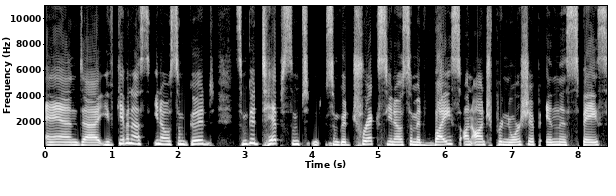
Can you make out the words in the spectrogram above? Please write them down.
and uh, you've given us, you know, some good, some good tips, some, t- some good tricks, you know, some advice on entrepreneurship in this space.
